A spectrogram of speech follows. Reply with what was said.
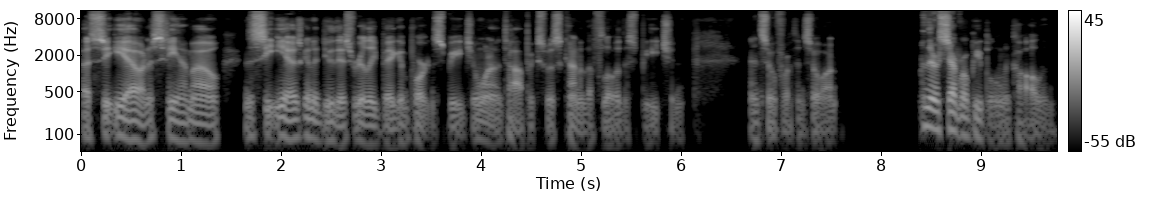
a CEO and a CMO. The CEO is going to do this really big, important speech, and one of the topics was kind of the flow of the speech and and so forth and so on. And there are several people on the call, and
